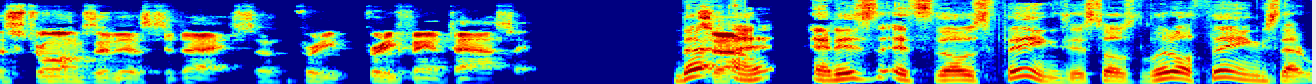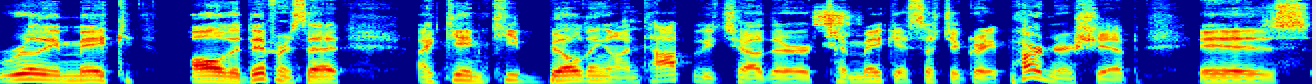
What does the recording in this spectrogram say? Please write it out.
as strong as it is today. So pretty pretty fantastic. That, so, it is it's those things, it's those little things that really make all the difference that again keep building on top of each other to make it such a great partnership is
